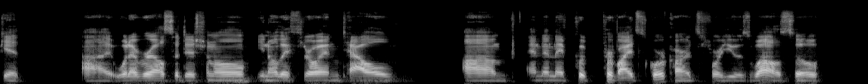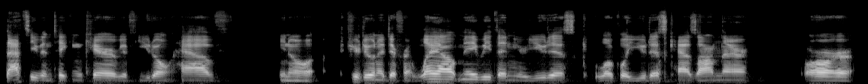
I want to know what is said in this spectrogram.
get uh, whatever else additional. You know, they throw in towel, um, and then they put provide scorecards for you as well. So that's even taken care of if you don't have, you know, if you're doing a different layout maybe than your UDisc local UDisc has on there, or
